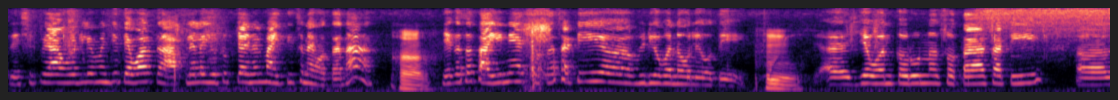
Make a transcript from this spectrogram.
रेसिपी आवडली म्हणजे तेव्हा आपल्याला युट्यूब चॅनल माहितीच नाही होता ना? हां. हे कसं ताईने स्वतःसाठी व्हिडिओ बनवले होते. हम्म. अ, जेवण करून स्वतःसाठी अ,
